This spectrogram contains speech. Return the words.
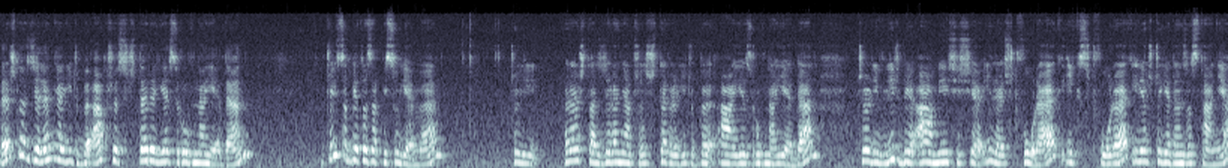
reszta dzielenia liczby a przez 4 jest równa 1, czyli sobie to zapisujemy, czyli reszta dzielenia przez 4 liczby a jest równa 1, czyli w liczbie a mieści się ileś czwórek, x czwórek i jeszcze jeden zostanie.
